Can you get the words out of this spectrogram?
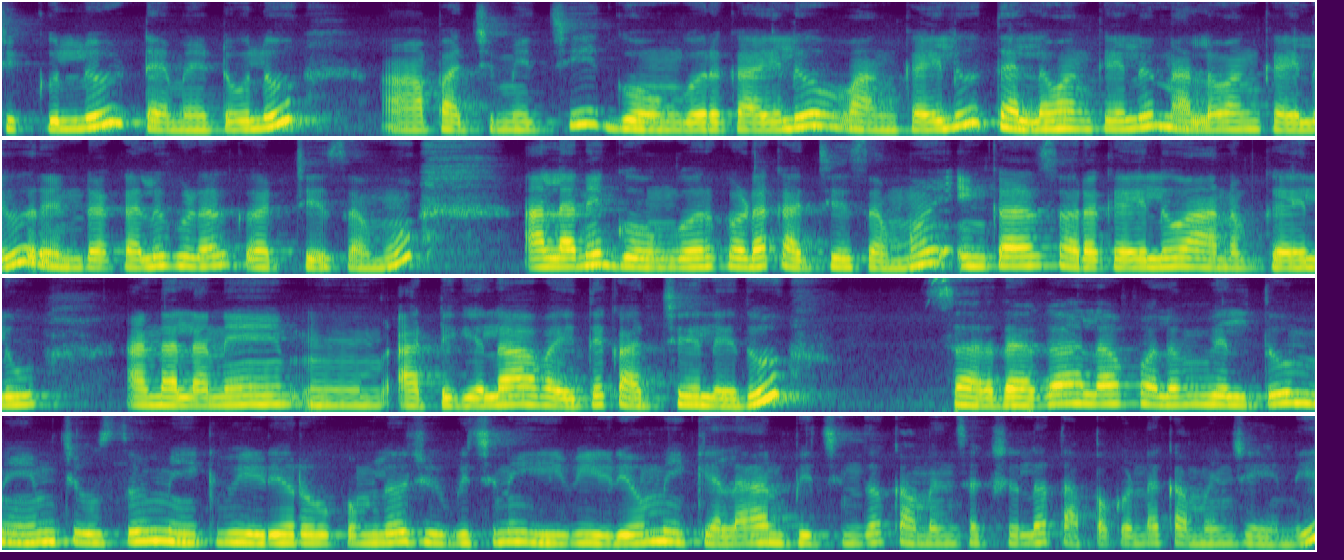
చిక్కుళ్ళు టమాటోలు ఆ, పచ్చిమిర్చి గోంగూరకాయలు వంకాయలు తెల్ల వంకాయలు నల్ల వంకాయలు రెండు రకాలు కూడా కట్ చేసాము. అలానే గోంగూర కూడా కట్ చేసాము. ఇంకా సొరకాయలు ఆనపకాయలు అండ్ అలానే మ్, అవైతే అవి అయితే కట్ చేయలేదు. సరదాగా అలా పొలం వెళ్తూ మేము చూస్తూ మీకు వీడియో రూపంలో చూపించిన ఈ వీడియో మీకు ఎలా అనిపించిందో కమెంట్ సెక్షన్లో తప్పకుండా కమెంట్ చేయండి.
